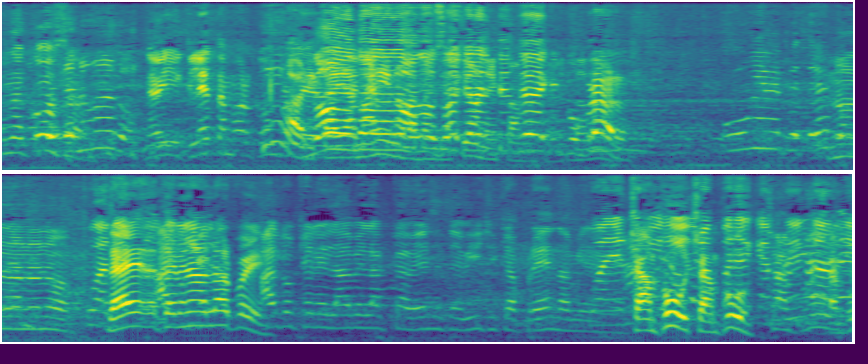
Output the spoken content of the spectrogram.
una cosa. No, La bicicleta, mejor que un no, no, no, no, no, ¿sabes qué le tendría que comprar? Un MP3. No, no, no, no. Termina de hablar, pues. Algo que le lave la cabeza a este bicho y que aprenda, mire. Champú, champú. Champú.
